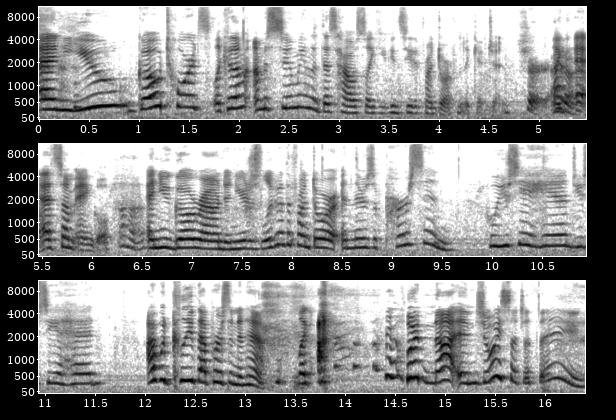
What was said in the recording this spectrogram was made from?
and you go towards like 'cause I'm, I'm assuming that this house like you can see the front door from the kitchen, Sure, like a- at some angle, Uh-huh. and you go around and you're just looking at the front door and there's a person who you see a hand, you see a head. I would cleave that person in half. Like I would not enjoy such a thing.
